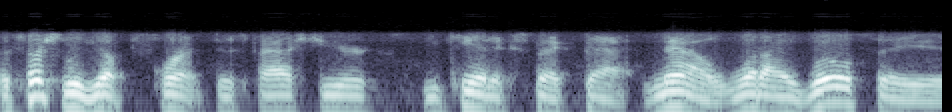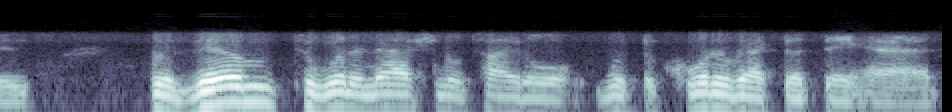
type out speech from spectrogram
especially up front this past year, you can't expect that. Now, what I will say is for them to win a national title with the quarterback that they had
